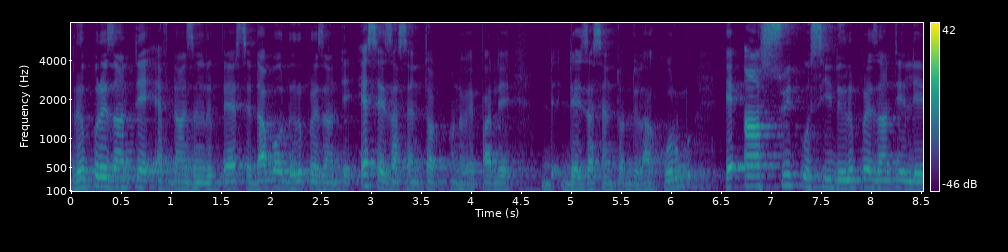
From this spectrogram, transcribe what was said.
Représenter f dans un repère, c'est d'abord de représenter et ses asymptotes, on avait parlé des asymptotes de la courbe, et ensuite aussi de représenter les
